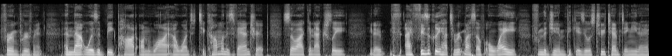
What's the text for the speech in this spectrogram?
for improvement, and that was a big part on why I wanted to come on this van trip so I can actually, you know, I physically had to rip myself away from the gym because it was too tempting, you know.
